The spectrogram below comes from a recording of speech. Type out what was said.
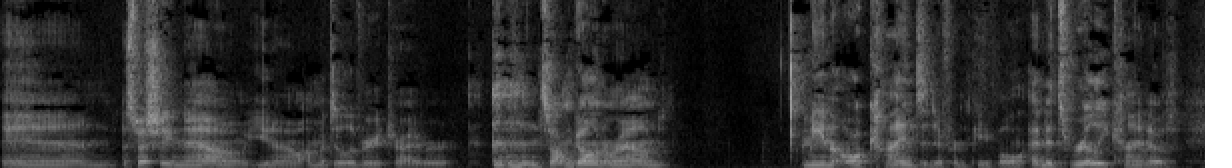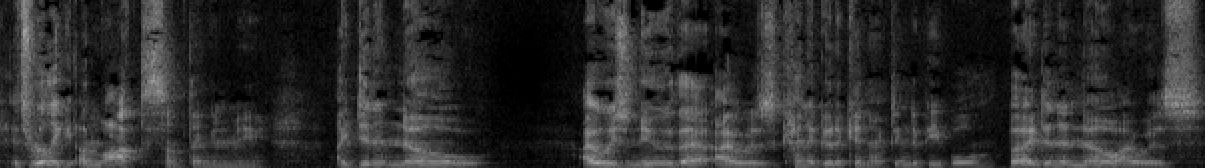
and especially now, you know, I'm a delivery driver, so I'm going around meeting all kinds of different people, and it's really kind of it's really unlocked something in me. I didn't know. I always knew that I was kind of good at connecting to people, but I didn't know I was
